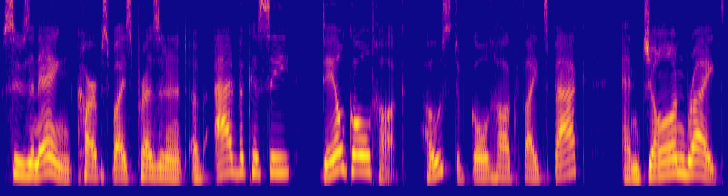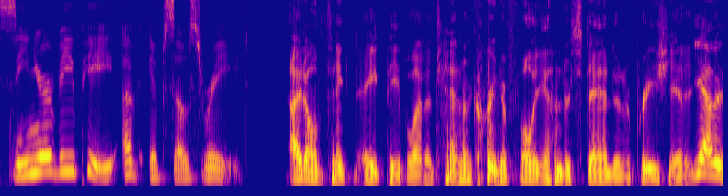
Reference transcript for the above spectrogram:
Susan Eng, CARP's Vice President of Advocacy, Dale Goldhawk, host of Goldhawk Fights Back, and John Wright, Senior VP of Ipsos Reid. I don't think eight people out of ten are going to fully understand and appreciate it. Yeah,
